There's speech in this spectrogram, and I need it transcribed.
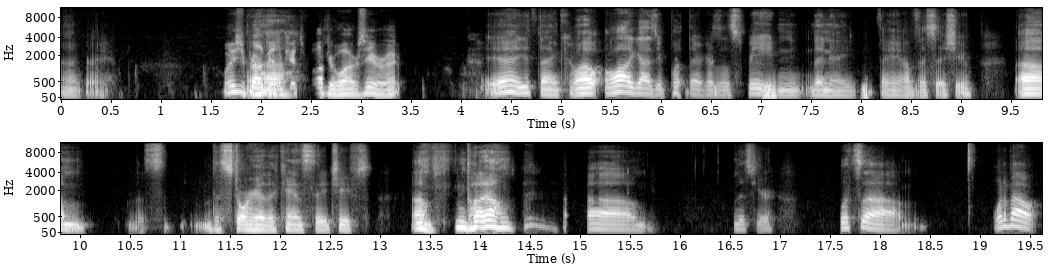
Oh, great. Well, you should probably be able Uh, to catch the ball if you're wide receiver, right? Yeah, you think. Well, a lot of guys you put there because of the speed, and then they they have this issue. Um, that's the story of the Kansas City Chiefs. Um, but um, um, this year, let's um, what about?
